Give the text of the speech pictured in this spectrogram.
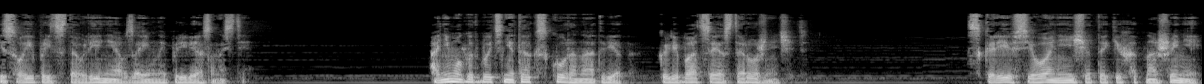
и свои представления о взаимной привязанности. Они могут быть не так скоро на ответ, колебаться и осторожничать. Скорее всего, они ищут таких отношений,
